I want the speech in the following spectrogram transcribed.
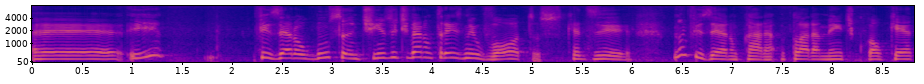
é, e fizeram alguns santinhos e tiveram 3 mil votos. Quer dizer, não fizeram cara, claramente qualquer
